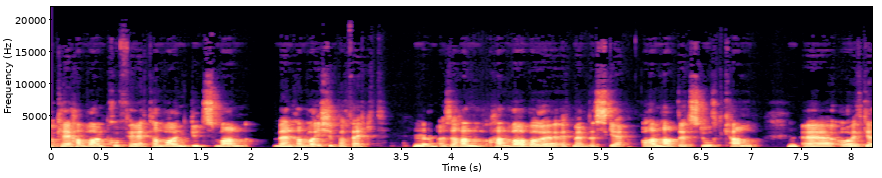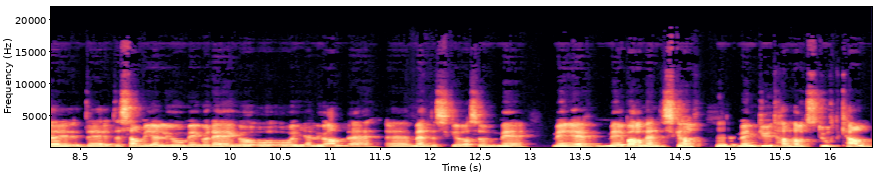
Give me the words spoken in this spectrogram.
OK, han var en profet, han var en Guds mann, men han var ikke perfekt. Altså, han, han, var bare et menneske, og han hadde et stort kall. Eh, og det, det, samme gjelder jo meg og deg, og, og, og gjelder jo alle eh, mennesker. Altså, vi, vi, er, vi, er, bare mennesker, mm. men Gud han har et stort kall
